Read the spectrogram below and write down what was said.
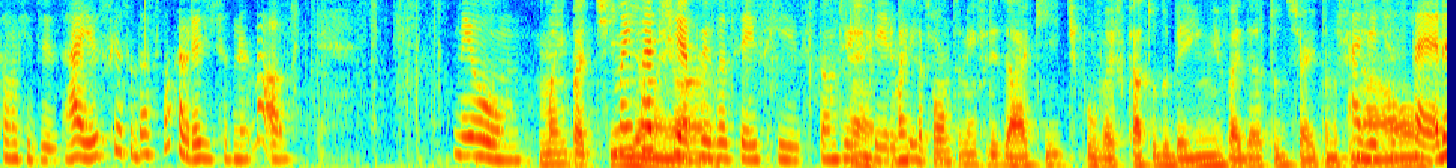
Como que diz? Ai, eu esqueço das palavras, gente, é normal. Meu. Uma empatia. Uma empatia maior. por vocês que estão É, terceiro. mas é porque bom também frisar que, tipo, vai ficar tudo bem e vai dar tudo certo no A final. gente espera.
